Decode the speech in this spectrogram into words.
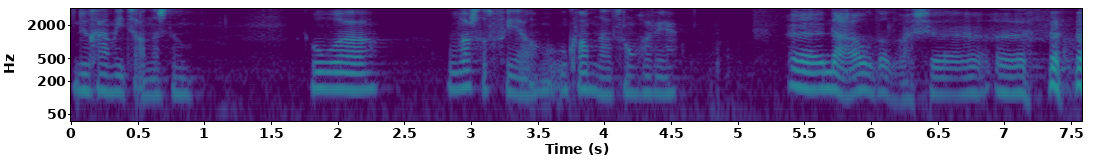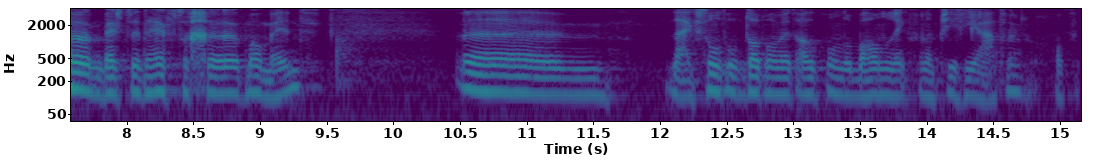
nu gaan we iets anders doen. Hoe, uh, hoe was dat voor jou? Hoe kwam dat ongeveer? nou, dat was best een heftig moment. Ehm, nou, ik stond op dat moment ook onder behandeling van een psychiater. Want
